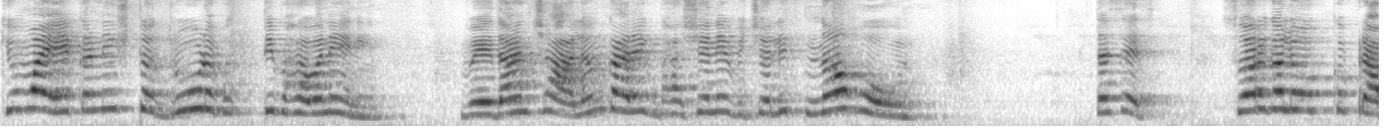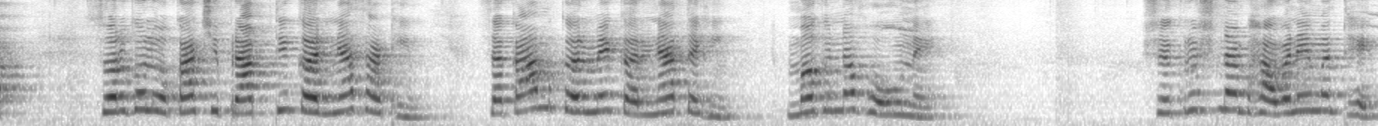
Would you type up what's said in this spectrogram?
किंवा एकनिष्ठ दृढ भक्तिभावनेने वेदांच्या अलंकारिक भाषेने विचलित न होऊन तसेच स्वर्गलोक प्राप स्वर्गलोकाची प्राप्ती करण्यासाठी सकाम कर्मे करण्यातही मग्न होऊ नये. श्रीकृष्ण भावनेमध्ये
